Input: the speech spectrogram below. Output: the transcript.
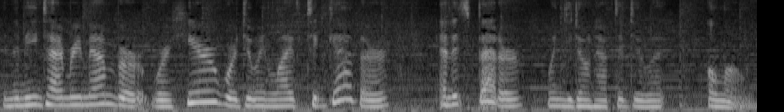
In the meantime, remember, we're here, we're doing life together, and it's better when you don't have to do it alone.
